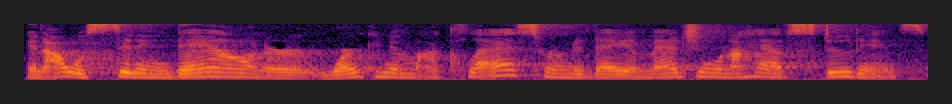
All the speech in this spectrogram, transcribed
and I was sitting down or working in my classroom today, imagine when I have students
